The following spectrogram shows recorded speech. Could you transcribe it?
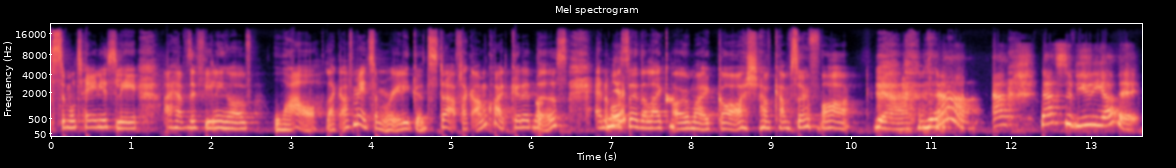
simultaneously i have the feeling of wow, like I've made some really good stuff. Like I'm quite good at this. And yeah. also they're like, oh my gosh, I've come so far. Yeah. Yeah. and that's the beauty of it.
